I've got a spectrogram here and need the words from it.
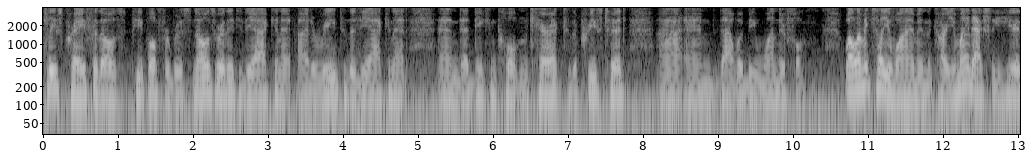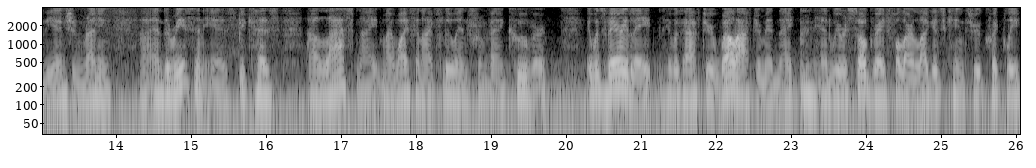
please pray for those people, for Bruce Noseworthy to diaconate, Ida Reed to the diaconate, and uh, Deacon Colton Carrick to the priesthood, uh, and that would be wonderful. Well, let me tell you why I'm in the car. You might actually hear the engine running, uh, and the reason is because uh, last night my wife and I flew in from Vancouver. It was very late. It was after, well after midnight, and we were so grateful our luggage came through quickly.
